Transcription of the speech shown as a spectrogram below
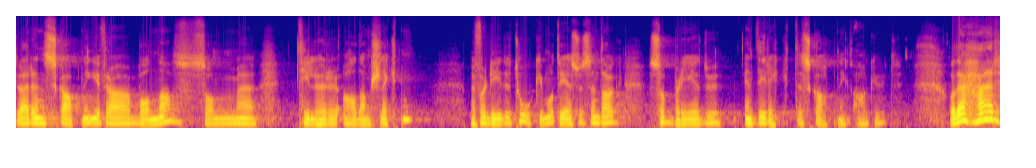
Du er en skapning fra bånda som eh, tilhører Adamslekten. Men fordi du tok imot Jesus en dag, så ble du en direkte skapning av Gud. Og det er her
